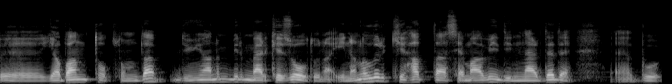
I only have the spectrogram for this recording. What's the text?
e, yaban toplumda dünyanın bir merkezi olduğuna inanılır ki hatta semavi dinlerde de e, bu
